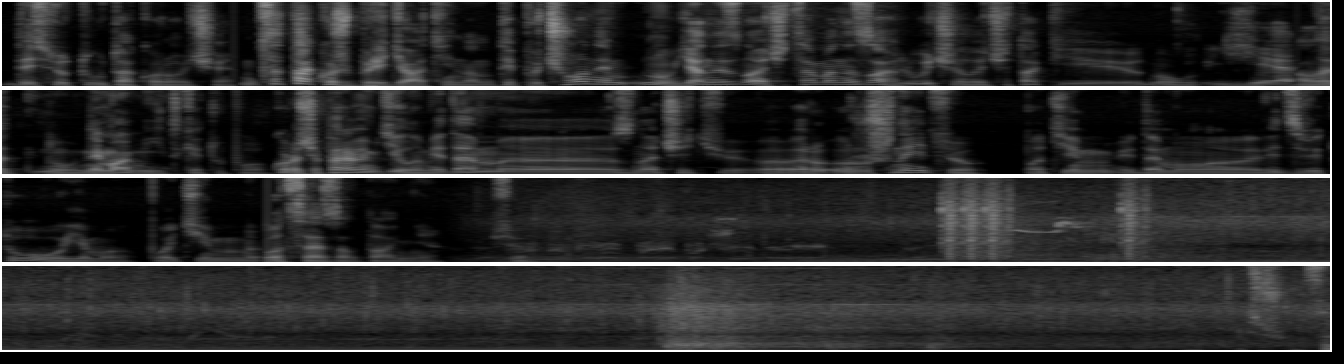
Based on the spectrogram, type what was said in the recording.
десь отута. Коротше, ну це також бредятіна. Ну, Типу, чого не ну я не знаю, чи це мене заглючили, чи так і ну є, але ну нема мітки. Тупо. Коротше, первим ділом йдемо, е, значить, е, рушницю. Потім йдемо відзвітовуємо, потім оце завдання. Все. Це?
